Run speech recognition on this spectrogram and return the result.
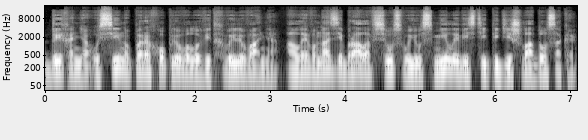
Дихання осіно перехоплювало від хвилювання, але вона зібрала всю свою сміливість і підійшла до саки.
